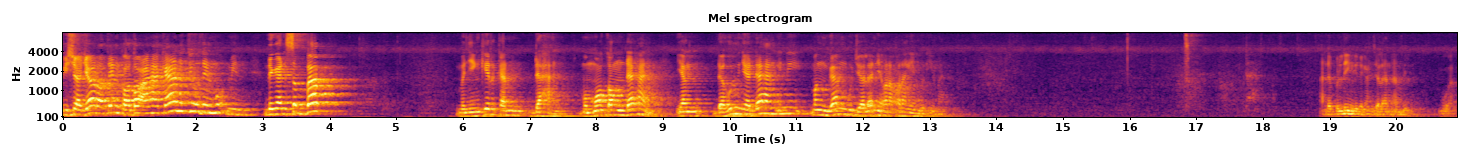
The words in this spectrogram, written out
Bisa jarotin qata'aha kanat yu'dil mu'min. Dengan sebab menyingkirkan dahan, memotong dahan yang dahulunya dahan ini mengganggu jalannya orang-orang yang beriman. Ada beling di tengah jalan ambil buang.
